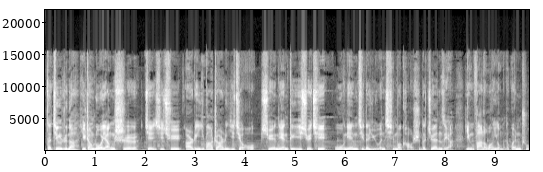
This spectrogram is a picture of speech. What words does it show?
在近日呢，一张洛阳市涧西区二零一八至二零一九学年第一学期五年级的语文期末考试的卷子呀，引发了网友们的关注。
